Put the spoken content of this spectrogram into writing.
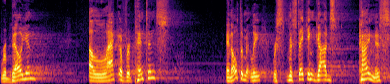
rebellion, a lack of repentance, and ultimately mistaking God's kindness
